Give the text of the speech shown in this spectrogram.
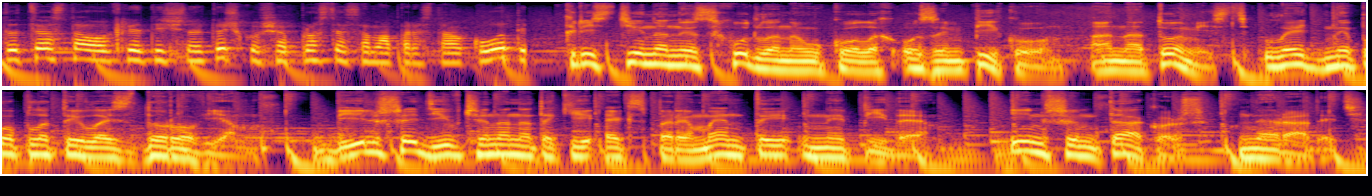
то це стало критичною точкою, що я просто сама перестала колоти. Крістіна не схудла на уколах Оземпіку, а натомість ледь не поплатилась здоров'ям. Більше дівчина на такі експерименти не піде. Іншим також не радить.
